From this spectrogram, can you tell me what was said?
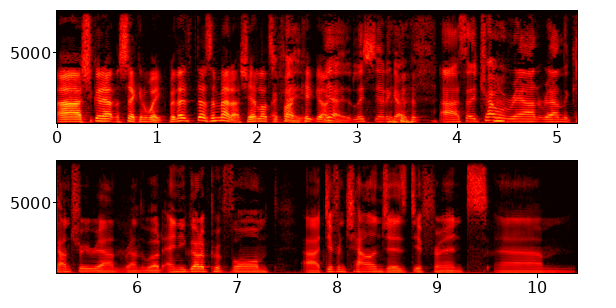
Uh, she got out in the second week, but that doesn't matter. She had lots of fun. Keep going. Yeah, at least you had to go. uh, so you travel around around the country, around around the world, and you've got to perform uh, different challenges, different um,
